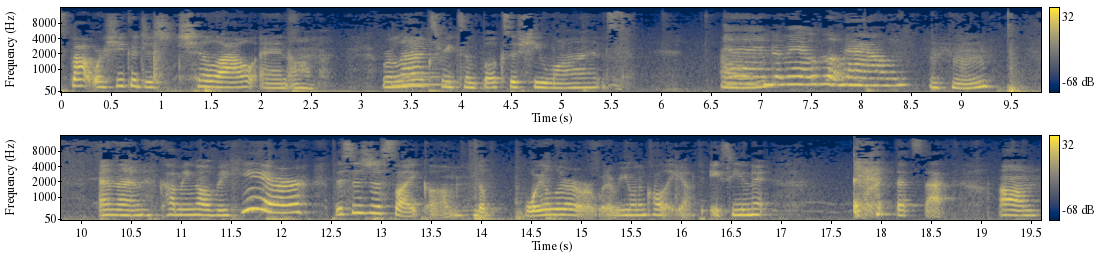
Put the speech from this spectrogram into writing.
spot where she could just chill out and um relax, read some books if she wants. Um, And a merry-go-round. hmm And then coming over here, this is just like um the boiler or whatever you want to call it. Yeah, the AC unit. That's that. Um,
